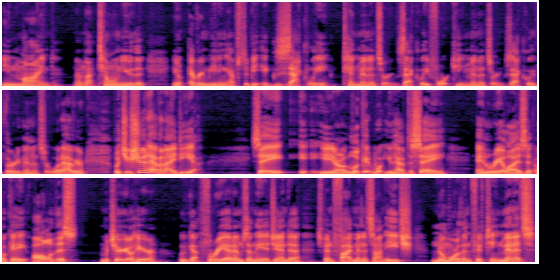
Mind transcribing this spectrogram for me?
in mind. I'm not telling you that you know every meeting has to be exactly 10 minutes or exactly 14 minutes or exactly 30 minutes or whatever, but you should have an idea. Say you know look at what you have to say and realize that okay, all of this material here, we've got 3 items on the agenda, spend 5 minutes on each, no more than 15 minutes,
